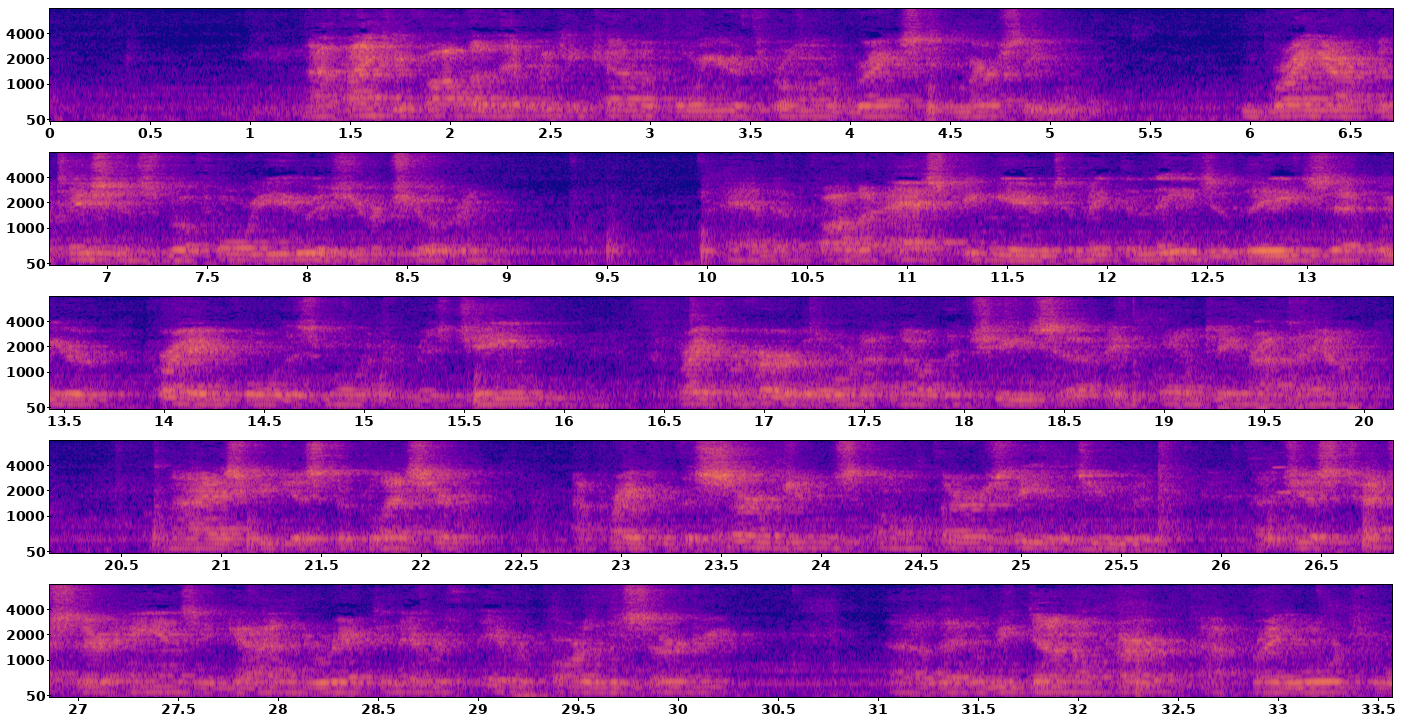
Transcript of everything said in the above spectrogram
And I thank you, Father, that we can come before your throne of grace and mercy bring our petitions before you as your children. And, uh, Father, asking you to meet the needs of these that we are praying for this morning for Ms. Jean. I pray for her, Lord. I know that she's uh, in quarantine right now. And I ask you just to bless her. I pray for the surgeons on Thursday that you would uh, just touch their hands and guide and direct in every, every part of the surgery uh, that will be done on her. I pray, Lord, for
